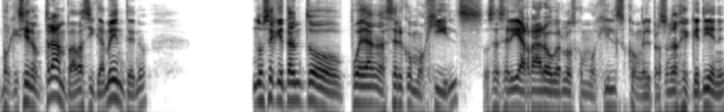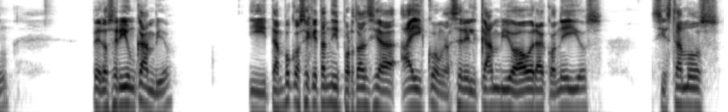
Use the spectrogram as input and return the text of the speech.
porque hicieron trampa, básicamente, ¿no? No sé qué tanto puedan hacer como heels, o sea, sería raro verlos como heels con el personaje que tienen, pero sería un cambio. Y tampoco sé qué tanta importancia hay con hacer el cambio ahora con ellos si estamos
